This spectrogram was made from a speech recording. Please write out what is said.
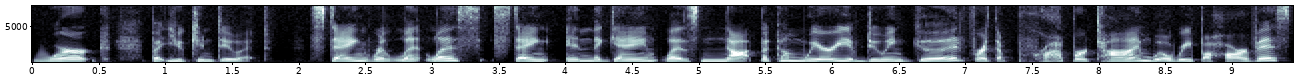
work, but you can do it. Staying relentless, staying in the game, let us not become weary of doing good, for at the proper time we'll reap a harvest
